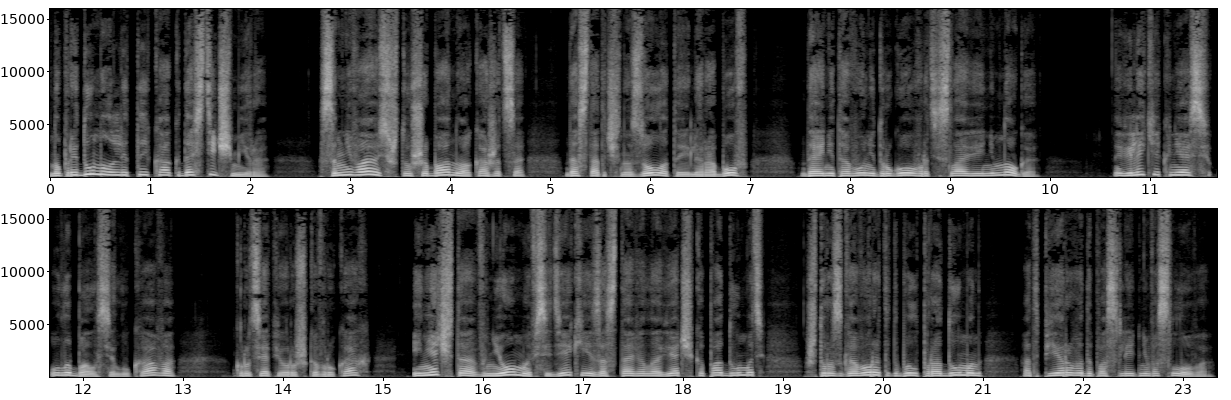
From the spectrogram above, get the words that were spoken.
Но придумал ли ты, как достичь мира? Сомневаюсь, что Шибану окажется достаточно золота или рабов, да и ни того, ни другого в Ратиславии немного». Великий князь улыбался лукаво, крутя перышко в руках, и нечто в нем и в Сидекии заставило Вячика подумать, что разговор этот был продуман от первого до последнего слова.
